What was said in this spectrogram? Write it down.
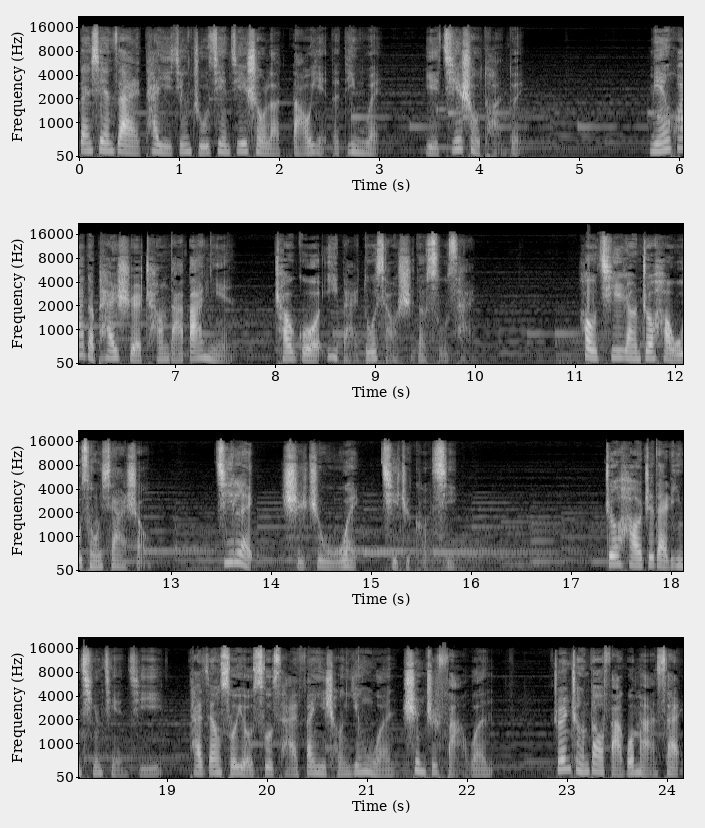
但现在他已经逐渐接受了导演的定位，也接受团队。棉花的拍摄长达八年，超过一百多小时的素材，后期让周浩无从下手，积累食之无味，弃之可惜。周浩只得另请剪辑，他将所有素材翻译成英文甚至法文，专程到法国马赛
